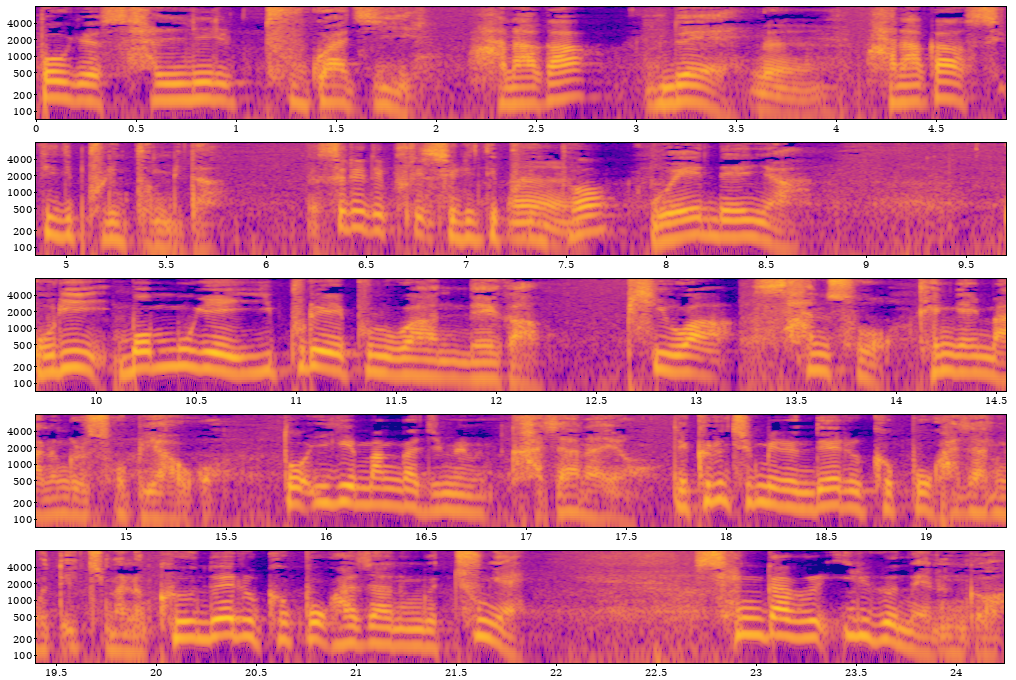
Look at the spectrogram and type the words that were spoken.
보게 살릴 두 가지. 하나가 뇌, 네. 하나가 3D 프린터입니다. 3D 프린터. 3D 프린터 왜 뇌냐? 우리 몸무게의 2%에 불과한 뇌가 피와 산소 굉장히 많은 걸 소비하고 또 이게 망가지면 가잖아요. 근데 그런 측면에 뇌를 극복하자는 것도 있지만 그 뇌를 극복하자는 것 중에 생각을 읽어내는 거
